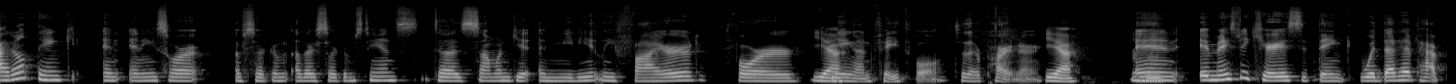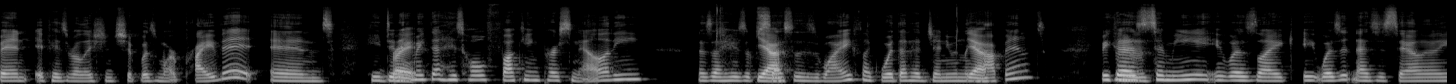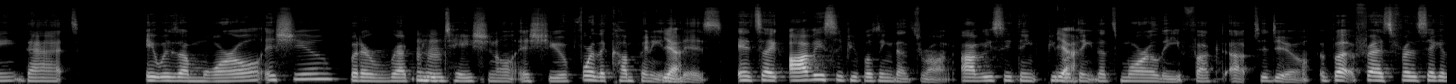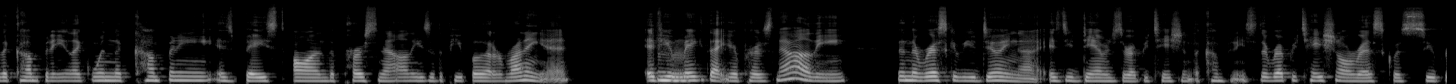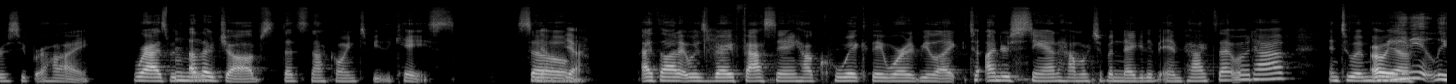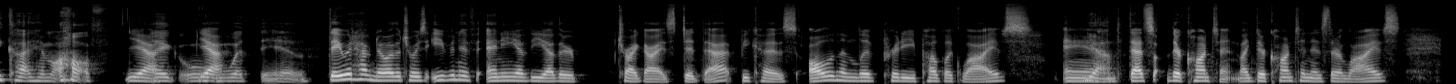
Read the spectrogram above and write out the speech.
I don't think in any sort of circum other circumstance does someone get immediately fired for Yeah. being unfaithful to their partner. Yeah. Mhm. And it makes me curious to think would that have happened if his relationship was more private and he didn't Right. make that his whole fucking personality? Is that he was Yeah. obsessed with his wife? Like, would that have genuinely Yeah. happened? Because to me, it was like, it wasn't necessarily that it was a moral issue, but a reputational issue for the company Mm-hmm. Yeah. that is. It's like obviously people think that's wrong. Obviously think people Yeah. think that's morally fucked up to do. But for as for the sake of the company, like when the company is based on the personalities of the people that are running it, if you Mhm. make that your personality, then the risk of you doing that is you damage the reputation of the company. So the reputational risk was super, super high. Whereas with Mhm. other jobs, that's not going to be the case. So yeah. I thought it was very fascinating how quick they were to be like to understand how much of a negative impact that would have and to Oh, yeah. immediately cut him off. Yeah. Like, Yeah. what the hell? they would have no other choice, even if any of the other Try Guys did that, because all of them live pretty public lives. And Yeah. that's their content. Like their content is their lives.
